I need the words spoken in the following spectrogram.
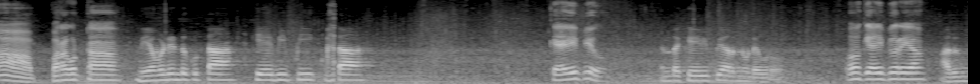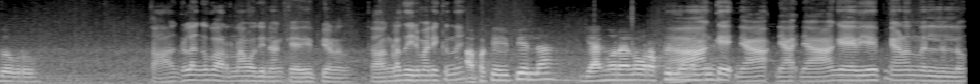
ആ പറ കുട്ട. നീ എവിടെയുണ്ട് കുട്ട? കെ വി പി കുട്ട. കെ വി പിയോ എന്താ കെ വി പി അറിഞ്ഞൂടെ ബ്രോ ഓ കെ വി പി അറിയാം അതെന്തോ ബ്രോ താങ്കൾ അങ്ങ് പറഞ്ഞാൽ മതി ഞാൻ കെ വി പി ആണ്. താങ്കളെ തീരുമാനിക്കുന്നേ? അപ്പൊ കെ വി പി അല്ല. ഗ്യാങ് പറയാനുള്ള ഉറപ്പില്ല ഞാൻ ഞാൻ- ഞാൻ- ഞാൻ കെ വി പി ആണെന്നല്ലല്ലോ.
